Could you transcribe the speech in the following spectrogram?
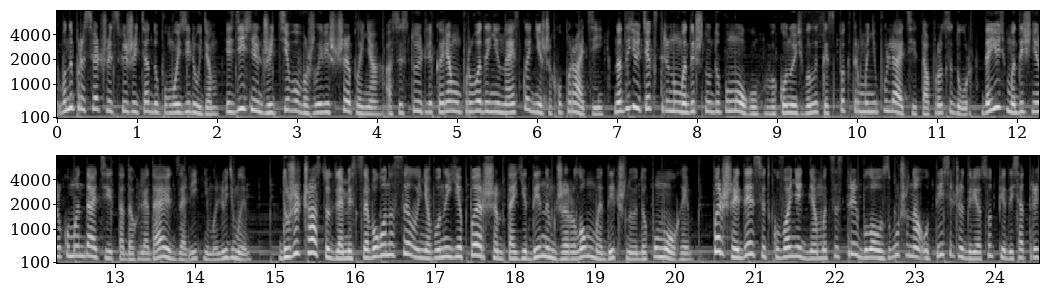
Вони присвячують своє життя допомозі людям, здійснюють життєво важливі щеплення, асистують лікарям у проведенні найскладніших операцій, надають екстрену медичну допомогу, виконують великий спектр маніпуляцій та процедур, дають медичні рекомендації та доглядають за літніми людьми. Дуже часто для місцевого населення вони є першим та єдиним джерелом медичної допомоги. Перша ідея святкування Дня медсестри була озвучена у 1953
